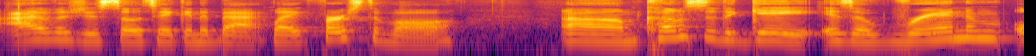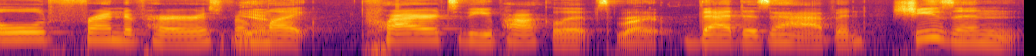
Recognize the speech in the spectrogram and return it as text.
I was just so taken aback. Like, first of all, um, comes to the gate is a random old friend of hers from Yeah. like prior to the apocalypse. Right. That doesn't happen. She's in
